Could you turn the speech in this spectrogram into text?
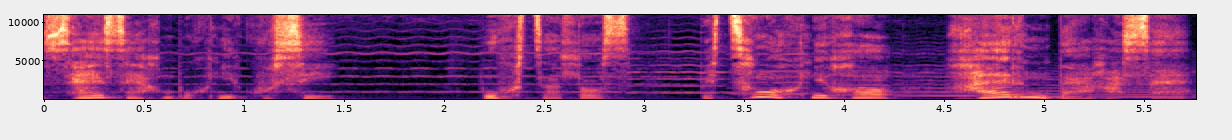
сайн сайхан бүхнийг хүсье. Бүх залуус бяцхан охиныхоо хайр нь байгаасай.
